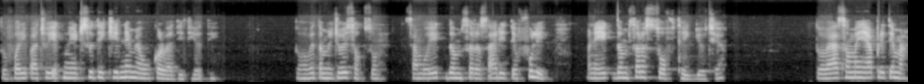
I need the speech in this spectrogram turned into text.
તો ફરી પાછું એક મિનિટ સુધી ખીરને મેં ઉકળવા દીધી હતી. તો હવે તમે જોઈ શકશો, સાંબો એકદમ સરસ આ રીતે ફૂલી અને એકદમ સરસ સોફ્ટ થઈ ગયો છે. તો હવે આ સમયે આપણે તેમાં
